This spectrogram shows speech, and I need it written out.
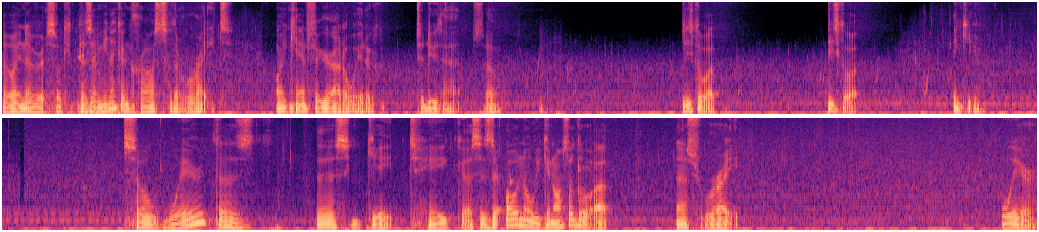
So I never so does that mean I can cross to the right? Well, I can't figure out a way to to do that. So please go up. Please go up. Thank you. So where does this gate take us? Is there... Oh, no, we can also go up. That's right. Where?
